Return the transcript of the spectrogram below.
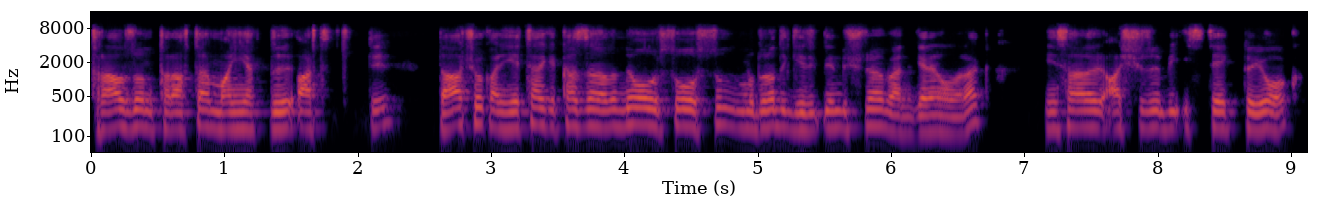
Trabzon taraftar manyaklığı artık gitti. Daha çok hani yeter ki kazanalım ne olursa olsun moduna da girdiklerini düşünüyorum ben genel olarak. İnsanlarda aşırı bir istek de yok.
